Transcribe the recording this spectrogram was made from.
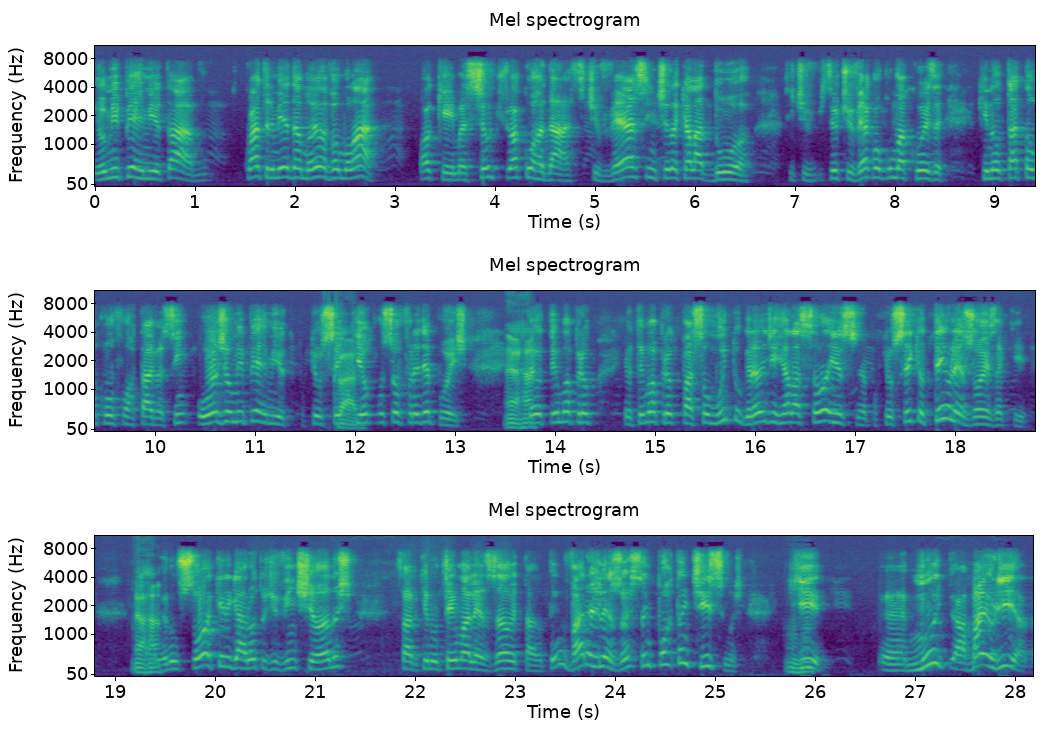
eu me permito, ah, quatro e meia da manhã, vamos lá? Ok, mas se eu acordar, se estiver sentindo aquela dor, se, eu tiver com alguma coisa que não está tão confortável assim, hoje eu me permito, porque eu sei Claro. que eu vou sofrer depois. Aham. Então eu tenho, uma, eu tenho uma preocupação muito grande em relação a isso, né? porque eu sei que eu tenho lesões aqui. Aham. Eu não sou aquele garoto de 20 anos, sabe, que não tem uma lesão e tal. Eu tenho várias lesões que são importantíssimas. Que é, muito, a maioria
